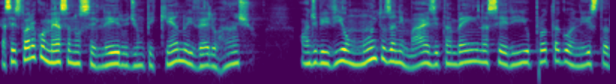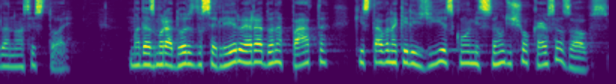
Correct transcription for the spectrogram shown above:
Essa história começa no celeiro de um pequeno e velho rancho onde viviam muitos animais e também nasceria o protagonista da nossa história. Uma das moradoras do celeiro era a dona Pata, que estava naqueles dias com a missão de chocar seus ovos.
